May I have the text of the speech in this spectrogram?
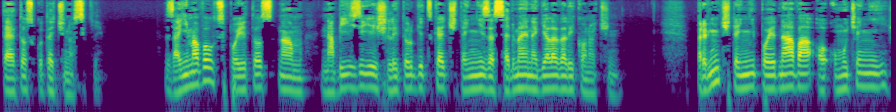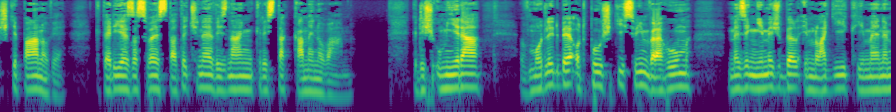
této skutečnosti. Zajímavou spojitost nám nabízí již liturgické čtení ze sedmé neděle velikonoční. První čtení pojednává o umučení Štěpánově, který je za své statečné vyznání Krista kamenován. Když umírá, v modlitbě odpouští svým vrahům, mezi nimiž byl i mladík jménem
